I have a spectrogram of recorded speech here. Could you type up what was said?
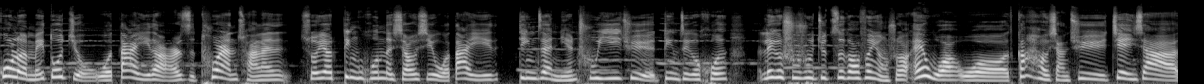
过了没多久，我大姨的儿子突然传来说要订婚的消息。我大姨定在年初一去订这个婚，那个叔叔就自告奋勇说：“哎，我我刚好想去见一下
